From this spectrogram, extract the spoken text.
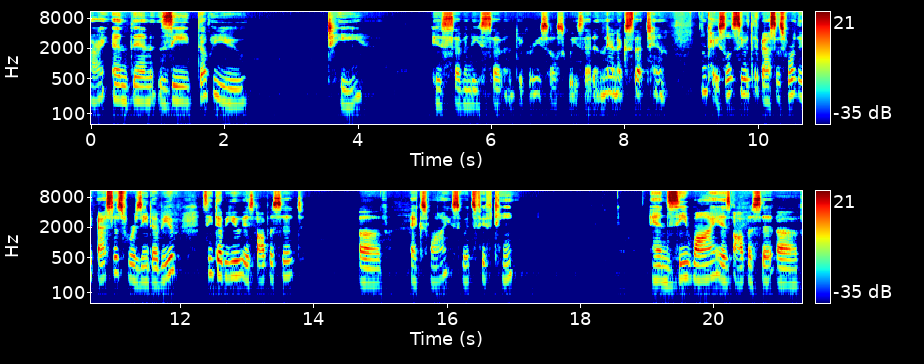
All right, and then ZWT is 77 degrees. So I'll squeeze that in there next to that 10. Okay, so let's see what they've asked us for. They've asked us for ZW. ZW is opposite of XY, so it's 15. And ZY is opposite of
